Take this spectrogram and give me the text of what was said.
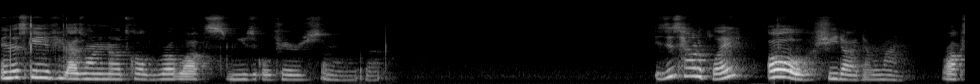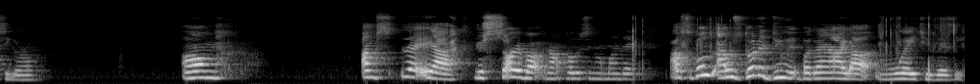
In this game, if you guys want to know, it's called Roblox Musical Chairs, something like that. Is this how to play? Oh, she died. Never mind. Roxy girl. Um, I'm yeah. Just sorry about not posting on Monday. I was supposed I was gonna do it, but then I got way too busy.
